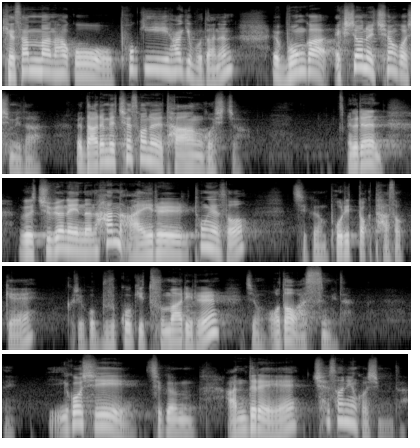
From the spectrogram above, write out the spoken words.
계산만 하고 포기하기보다는 뭔가 액션을 취한 것입니다. 나름의 최선을 다한 것이죠. 그는 그 주변에 있는 한 아이를 통해서 지금 보리떡 다섯 개 그리고 물고기 두 마리를 지금 얻어왔습니다. 네. 이것이 지금 안드레의 최선인 것입니다.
